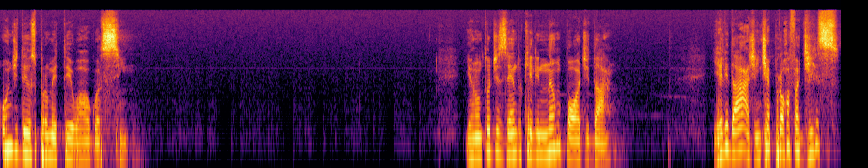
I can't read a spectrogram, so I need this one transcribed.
Onde Deus prometeu algo assim? E eu não estou dizendo que Ele não pode dar. E Ele dá, a gente é prova disso.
